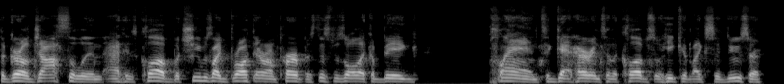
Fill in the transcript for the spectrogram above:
the girl Jocelyn at his club, but she was like brought there on purpose. This was all like a big plan to get her into the club so he could like seduce her.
